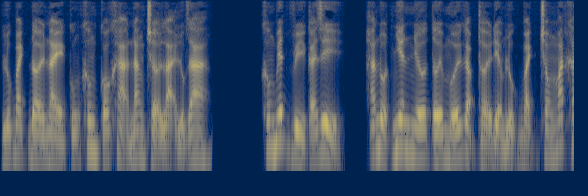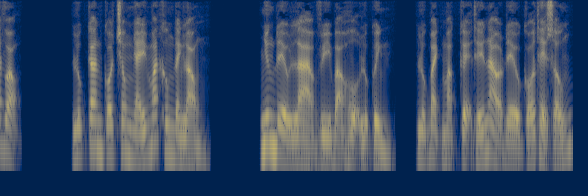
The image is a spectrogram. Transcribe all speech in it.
Lục bạch đời này cũng không có khả năng trở lại lục ra. Không biết vì cái gì, hắn đột nhiên nhớ tới mới gặp thời điểm lục bạch trong mắt khát vọng. Lục can có trong nháy mắt không đành lòng. Nhưng đều là vì bảo hộ Lục Quỳnh, Lục Bạch mặc kệ thế nào đều có thể sống,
